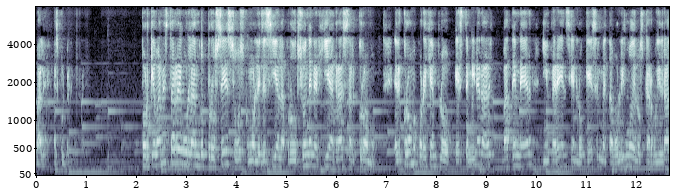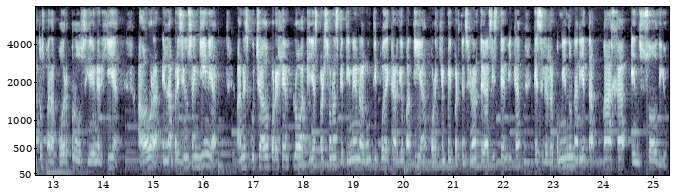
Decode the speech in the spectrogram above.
Vale, disculpen porque van a estar regulando procesos, como les decía, la producción de energía gracias al cromo. El cromo, por ejemplo, este mineral va a tener inferencia en lo que es el metabolismo de los carbohidratos para poder producir energía. Ahora, en la presión sanguínea, han escuchado, por ejemplo, aquellas personas que tienen algún tipo de cardiopatía, por ejemplo, hipertensión arterial sistémica, que se les recomienda una dieta baja en sodio.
